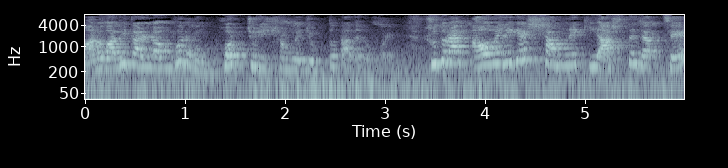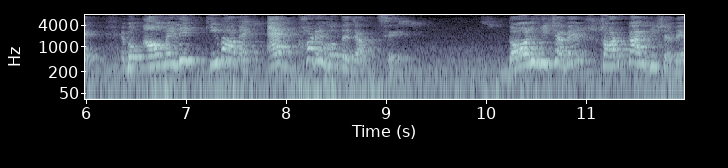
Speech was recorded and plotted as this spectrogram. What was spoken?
মানবাধিকার লঙ্ঘন এবং ভোট চুরির সঙ্গে যুক্ত তাদের উপরে। সুতরাং আওয়ামী লীগের সামনে কি আসতে যাচ্ছে এবং আওয়ামী লীগ কীভাবে এক ঘরে হতে যাচ্ছে, দল হিসাবে, সরকার হিসেবে,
